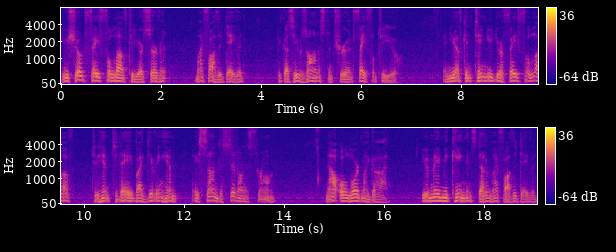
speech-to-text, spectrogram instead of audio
You showed faithful love to your servant my father David, because he was honest and true and faithful to you. And you have continued your faithful love to him today by giving him a son to sit on his throne. Now, O Lord my God, you have made me king instead of my father David.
